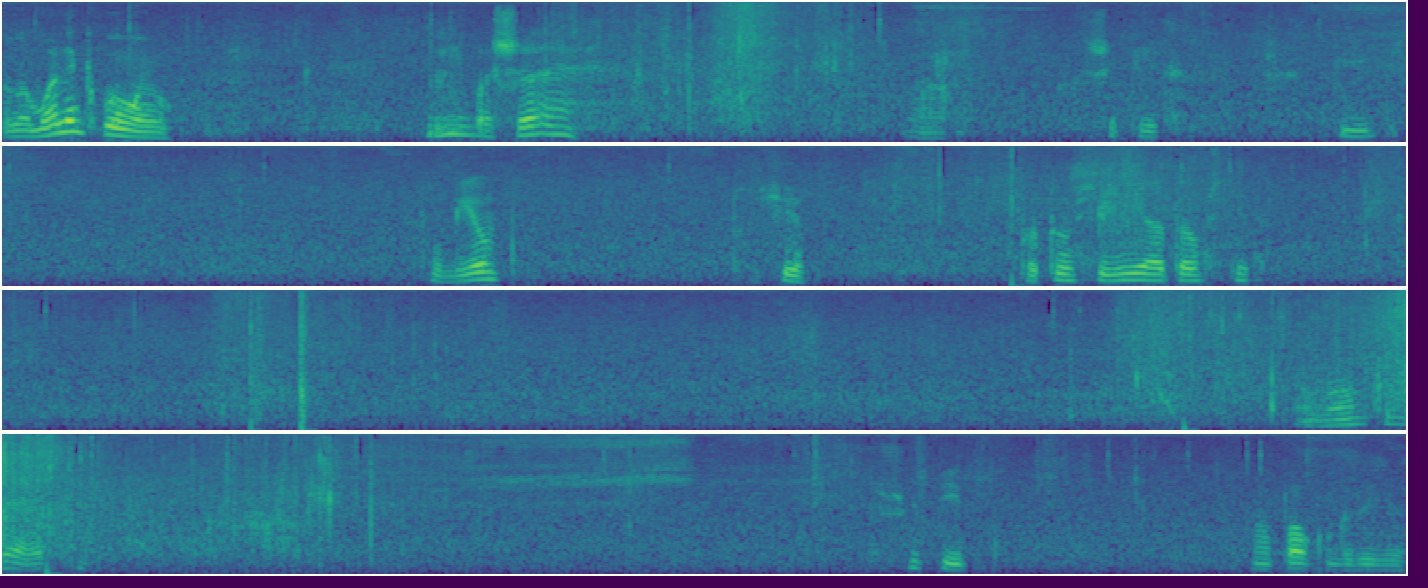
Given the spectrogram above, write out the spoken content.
Она маленькая, по-моему. Ну, небольшая. Шипит. И Убьем. зачем? Потом семья отомстит. Ого. Кидает. Шипит. Ну, палку грызет.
